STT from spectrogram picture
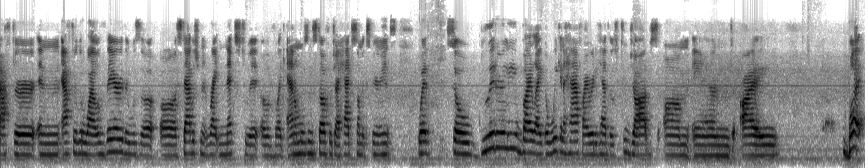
after and after a little while there, there was a, a establishment right next to it of like animals and stuff, which I had some experience with. So literally by like a week and a half, I already had those two jobs, um, and I. But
